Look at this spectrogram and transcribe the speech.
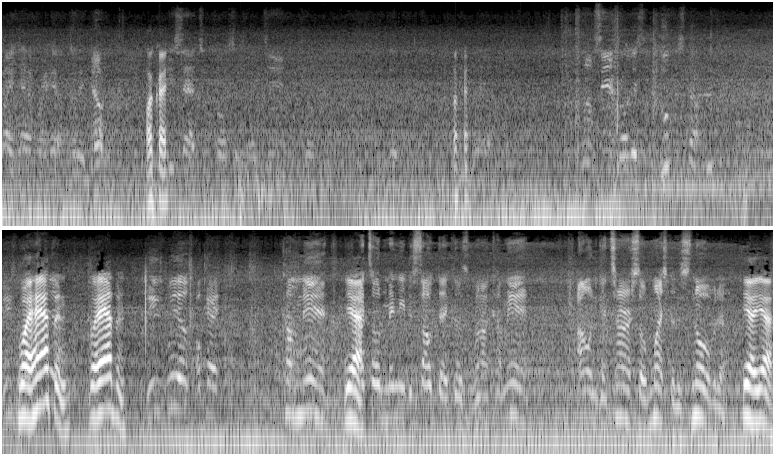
probably half right here. Double. Okay. He said 2, 4, 6, 8, 10. So, Okay. You know what I'm saying, bro? This is goofy stuff. These What wheels- happened? What happened? These wheels, okay, coming in. Yeah. I told them they need to salt that because when I come in, I only can turn so much because it's snow over there. Yeah, yeah.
